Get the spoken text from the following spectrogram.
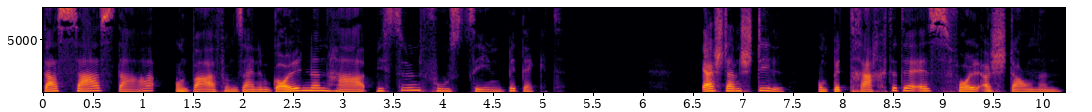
Das saß da und war von seinem goldenen Haar bis zu den Fußzehen bedeckt. Er stand still und betrachtete es voll Erstaunen.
